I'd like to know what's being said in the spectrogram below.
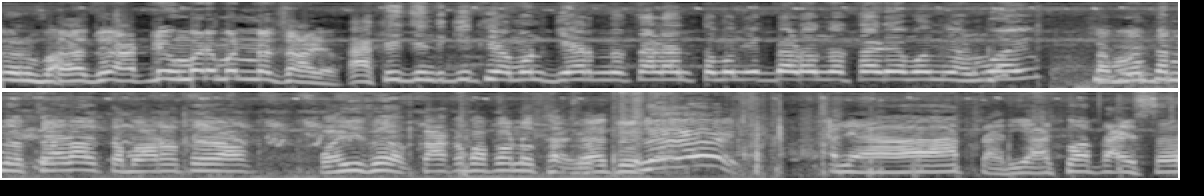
જોરુભાઈ આટલી ઉંમરે મન નચાડ્યો. આખી જિંદગી થી અમને ઘેર નચાડે ને તમને એક દાડો નચાડે મને મેણું આવ્યું. તમને તો નચાડા તમારો તો પૈસા કાકા બાપા નો થાય. અલ્યા તારી આચો થાય છે.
